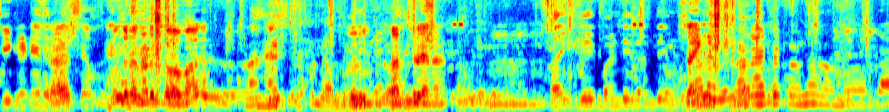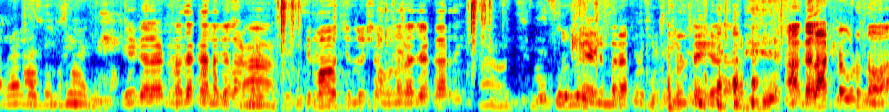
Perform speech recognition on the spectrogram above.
సీక్రెట్ ఏంది? రహస్యం? పొద్దున నడుస్తావా బాగా? నడుచుడేనా? సైకిల్ ఏ గలాట రజాకార్ల గలాట సినిమా వచ్చింది చూసినావు మన రజాకార్ది చూడండి మరి అప్పుడు గుర్తులు ఉంటాయి కదా ఆ గలాట్లో కూడా ఉన్నావా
